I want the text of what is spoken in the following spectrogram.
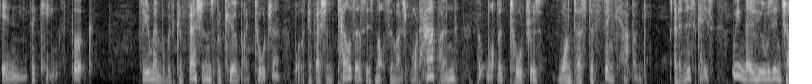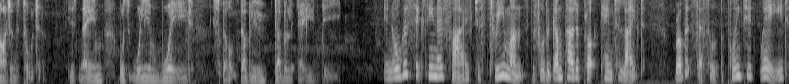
in the King's Book. So you remember, with confessions procured by torture, what the confession tells us is not so much what happened, but what the torturers want us to think happened. And in this case, we know who was in charge of the torture. His name was William Wade, spelt W W A D. In August 1605, just three months before the gunpowder plot came to light, Robert Cecil appointed Wade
